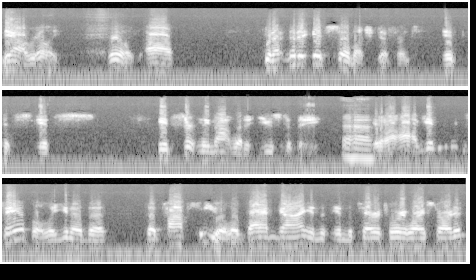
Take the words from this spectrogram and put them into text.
Yeah, really, really. Uh, you know, but it, it's so much different. It, it's it's it's certainly not what it used to be. Uh-huh. You know, I'll give you an example. You know, the the top heel or bad guy in the, in the territory where I started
